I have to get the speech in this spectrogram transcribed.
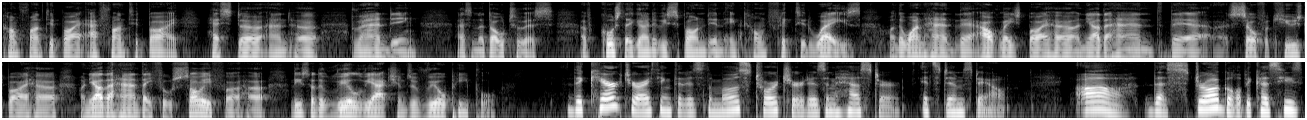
confronted by, affronted by Hester and her branding as an adulteress, of course they're going to respond in, in conflicted ways. On the one hand, they're outraged by her. On the other hand, they're self accused by her. On the other hand, they feel sorry for her. These are the real reactions of real people. The character I think that is the most tortured is in Hester. It's Dimmesdale. Ah, the struggle because he's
